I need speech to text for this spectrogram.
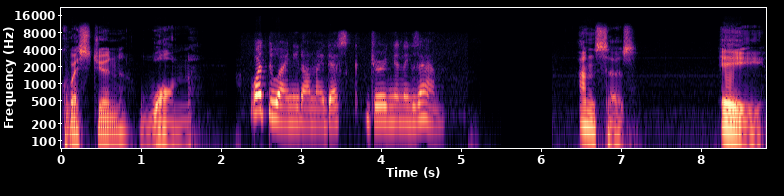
Question 1. What do I need on my desk during an exam? Answers A.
